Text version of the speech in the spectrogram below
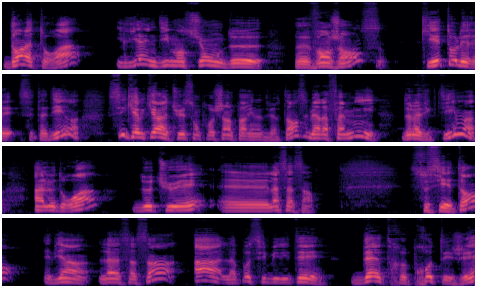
dans la Torah, il y a une dimension de euh, vengeance qui est tolérée. C'est-à-dire, si quelqu'un a tué son prochain par inadvertance, eh bien la famille de la victime a le droit de tuer euh, l'assassin. Ceci étant, eh bien l'assassin a la possibilité d'être protégé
